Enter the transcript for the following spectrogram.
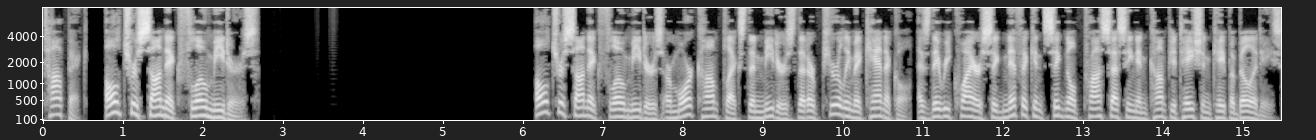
Topic: Ultrasonic flow meters Ultrasonic flow meters are more complex than meters that are purely mechanical, as they require significant signal processing and computation capabilities.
